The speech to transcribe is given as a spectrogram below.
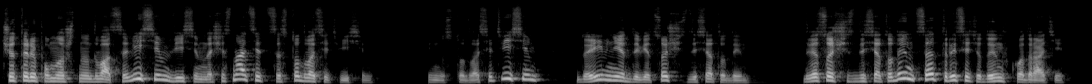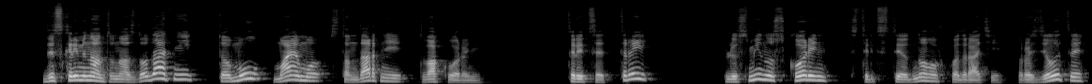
4 помножити на 2 це 8, 8 на 16 це 128. Мінус 128 дорівнює 961. 961 це 31 в квадраті. Дискримінант у нас додатній, тому маємо стандартні два корені. 33 плюс-мінус корінь з 31 в квадраті розділити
